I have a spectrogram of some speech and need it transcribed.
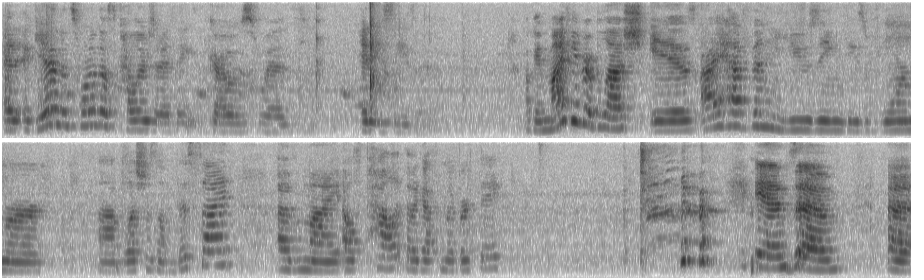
And again, it's one of those colors that I think goes with any season. Okay, my favorite blush is I have been using these warmer uh, blushes on this side of my e.l.f. palette that I got for my birthday. and um, uh,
